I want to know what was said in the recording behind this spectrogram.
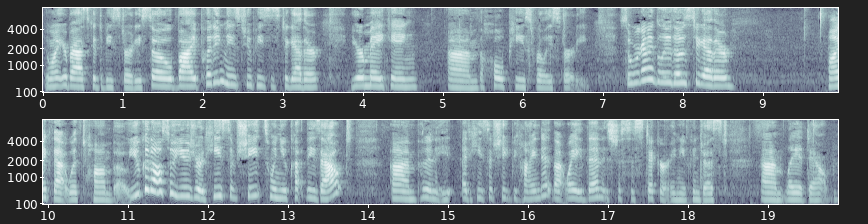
You want your basket to be sturdy. So by putting these two pieces together, you're making um, the whole piece really sturdy. So we're going to glue those together like that with Tombow. You could also use your adhesive sheets when you cut these out. Um, put an adhesive sheet behind it. That way then it's just a sticker and you can just um, lay it down.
